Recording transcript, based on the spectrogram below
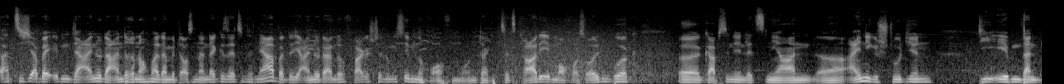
hat sich aber eben der ein oder andere nochmal damit auseinandergesetzt und gesagt, ja, aber die eine oder andere Fragestellung ist eben noch offen. Und da gibt es jetzt gerade eben auch aus Oldenburg, äh, gab es in den letzten Jahren äh, einige Studien, die eben dann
